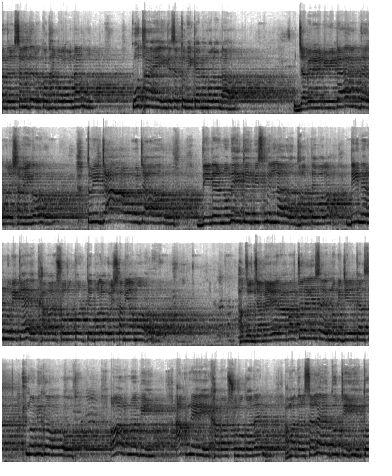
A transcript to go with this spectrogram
আমাদের ছেলেদের কথা বলো না। কোথায় গেছে তুমি কেন বলো না? যাবে বলে, স্বামী গো, তুমি যাও যাও। দিনের নবীকে বিসমিল্লাহ ধরতে বলো। দিনের নবীকে খাবার শুরু করতে বলো গো, স্বামী আমার। হজরত জাবের আবার চলে গেছে নবীজির কাছে। নবী গো, ও নবী আপনি খাবার শুরু করেন। আমাদের ছেলে দুটি তো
